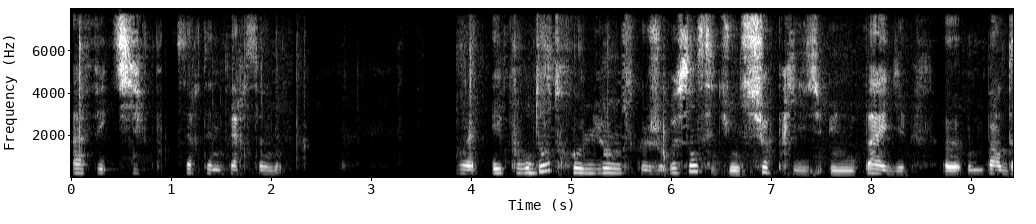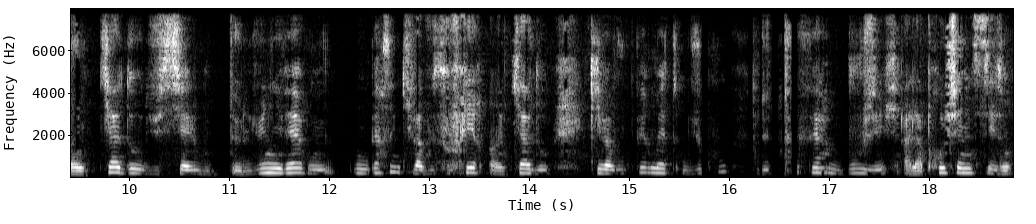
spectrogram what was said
affective pour certaines personnes. Et pour d'autres lions, ce que je ressens, c'est une surprise, une bague. Euh, on me parle d'un cadeau du ciel ou de l'univers, une, une personne qui va vous offrir un cadeau, qui va vous permettre du coup de tout faire bouger à la prochaine saison,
